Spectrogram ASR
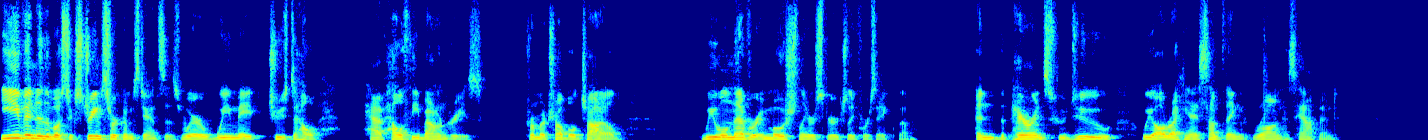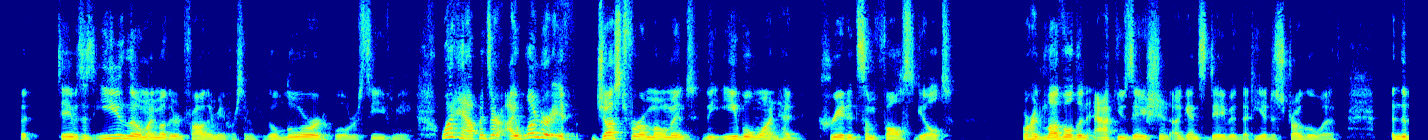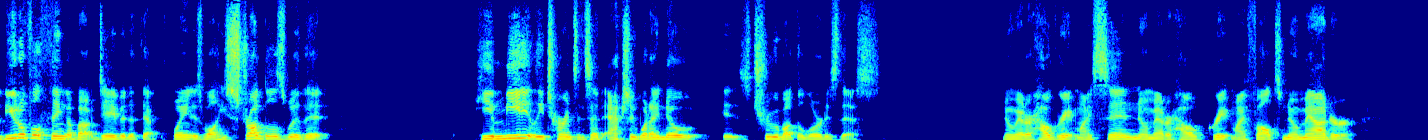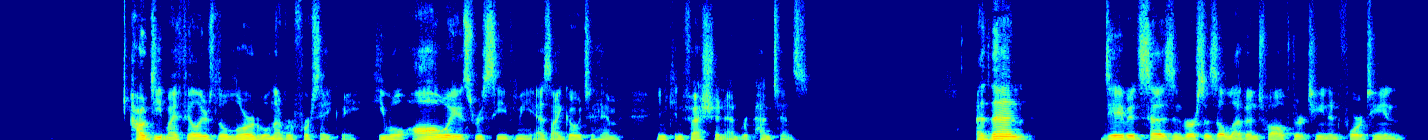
Even in the most extreme circumstances where we may choose to help have healthy boundaries from a troubled child, we will never emotionally or spiritually forsake them. And the parents who do, we all recognize something wrong has happened. But David says, even though my mother and father may forsake me, the Lord will receive me. What happens there? I wonder if just for a moment the evil one had created some false guilt or had leveled an accusation against David that he had to struggle with. And the beautiful thing about David at that point is while he struggles with it, he immediately turns and said, Actually, what I know is true about the Lord is this. No matter how great my sin, no matter how great my faults, no matter how deep my failures, the Lord will never forsake me. He will always receive me as I go to him in confession and repentance. And then David says in verses 11, 12, 13, and 14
